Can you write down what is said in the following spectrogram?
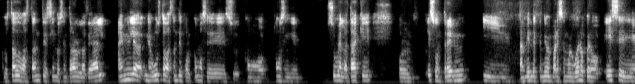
costado bastante siendo central o lateral. A mí me gusta bastante por cómo se, cómo, cómo se sube al ataque, por eso un tren y también defendió me parece muy bueno, pero ese,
